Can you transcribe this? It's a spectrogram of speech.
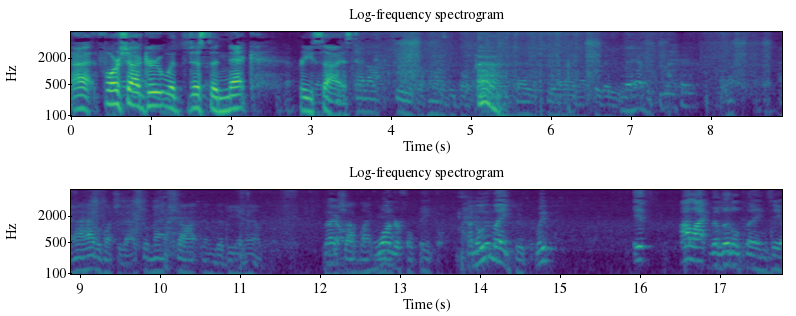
All right, four shot group with just the neck resized. You cannot choose a Hornady bullet. They'll tell you to, and that's who they use. They have the? And I have a bunch of that. That's what Matt shot in the B&M. They They are shot Black wonderful people. I mean, we made we it. I like the little things, the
